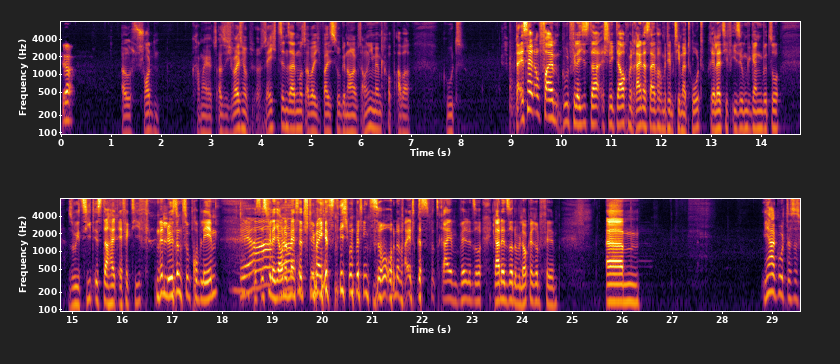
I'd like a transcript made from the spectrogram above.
Ja. Also schon. Kann man jetzt. Also ich weiß nicht, ob es 16 sein muss, aber ich weiß so genau, habe es auch nicht mehr im Kopf, aber gut. Da ist halt auch vor allem, gut, vielleicht ist da, schlägt da auch mit rein, dass da einfach mit dem Thema Tod relativ easy umgegangen wird. So, Suizid ist da halt effektiv eine Lösung zum Problem. Ja, Das ist vielleicht auch eine Message, die man jetzt nicht unbedingt so ohne weiteres betreiben will, in so, gerade in so einem lockeren Film. Ähm. Ja, gut, das ist.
